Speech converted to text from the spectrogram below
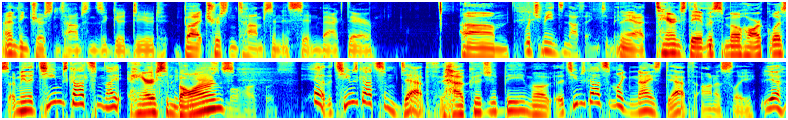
I don't think Tristan Thompson's a good dude, but Tristan Thompson is sitting back there. Um, which means nothing to me. yeah, Terrence Davis, Mo Harkless. I mean, the team's got some nice. Harrison Barnes. use Mo Harkless? Yeah, the team's got some depth. How could you be Mo? The team's got some like nice depth. Honestly, Yeah,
